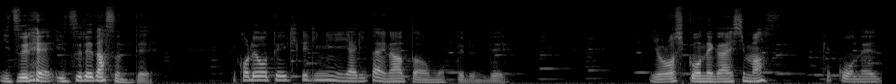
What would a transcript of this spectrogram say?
いずれ いずれ出すんでこれを定期的にやりたいなとは思ってるんでよろしくお願いします。結構ね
